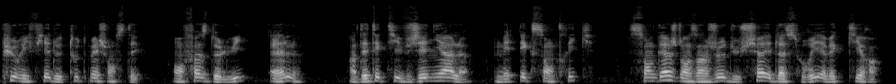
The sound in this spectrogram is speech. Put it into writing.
purifié de toute méchanceté. En face de lui, elle, un détective génial mais excentrique, s'engage dans un jeu du chat et de la souris avec Kira,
